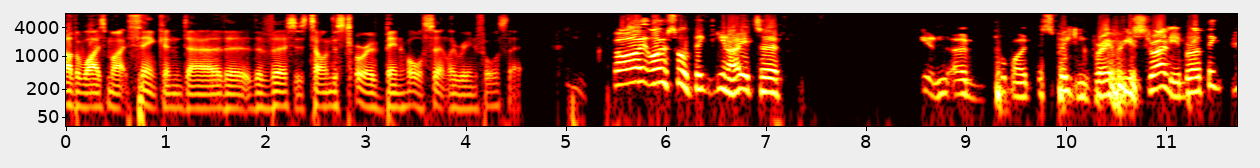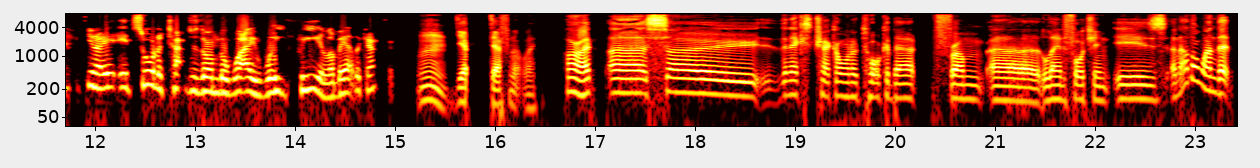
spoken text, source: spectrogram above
otherwise might think, and uh, the the verses telling the story of Ben Hall certainly reinforce that. Well, I, I also think you know it's a. You know, put my speaking for every Australian, but I think you know it, it sort of touches on the way we feel about the country. Mm, yep, definitely. All right. Uh, so the next track I want to talk about from uh, Land of Fortune is another one that,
